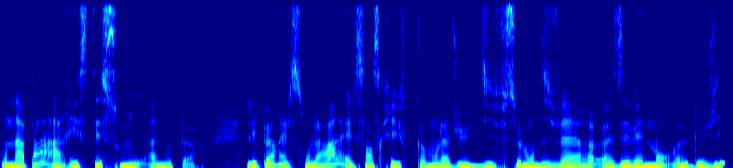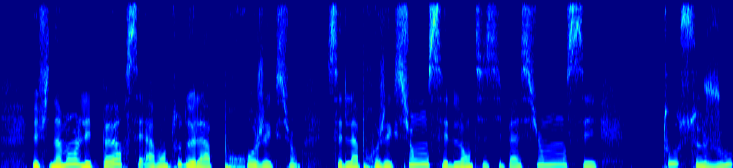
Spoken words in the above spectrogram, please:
on n'a pas à rester soumis à nos peurs. Les peurs, elles sont là, elles s'inscrivent, comme on l'a vu, selon divers euh, événements euh, de vie. Mais finalement, les peurs, c'est avant tout de la projection. C'est de la projection, c'est de l'anticipation, c'est tout se joue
